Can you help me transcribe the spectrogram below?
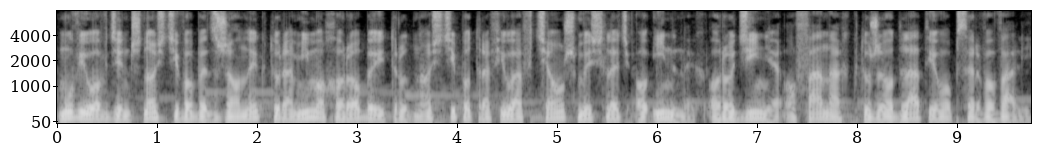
Mówił o wdzięczności wobec żony, która mimo choroby i trudności potrafiła wciąż myśleć o innych, o rodzinie, o fanach, którzy od lat ją obserwowali.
